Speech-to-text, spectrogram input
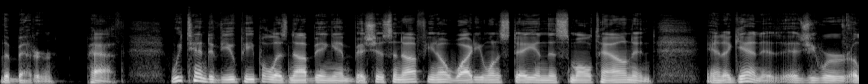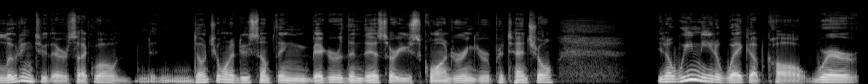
the better path. We tend to view people as not being ambitious enough. You know, why do you want to stay in this small town and And again, as you were alluding to there, it's like, well, don't you want to do something bigger than this? Are you squandering your potential? You know, we need a wake up call where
